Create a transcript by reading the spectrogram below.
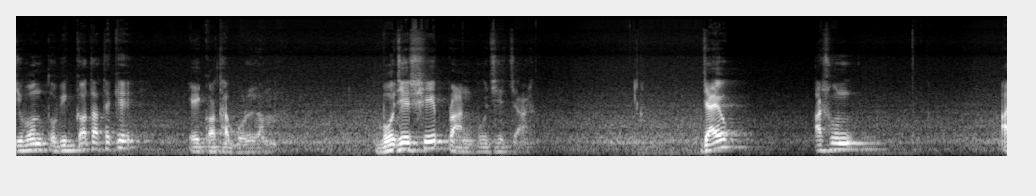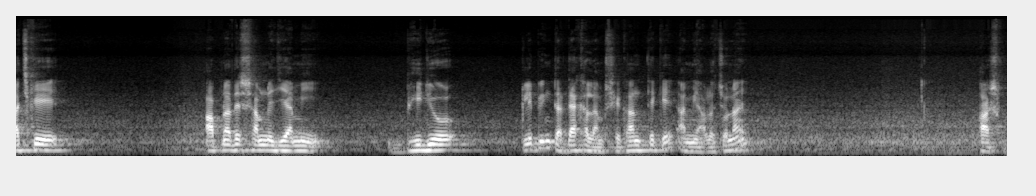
জীবন্ত অভিজ্ঞতা থেকে এই কথা বললাম। বোঝে সে, প্রাণ বোঝে যার। যাই হোক, আসুন, আজকে আপনাদের সামনে যে আমি ভিডিও ক্লিপিংটা দেখালাম সেখান থেকে আমি আলোচনায় আসব।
